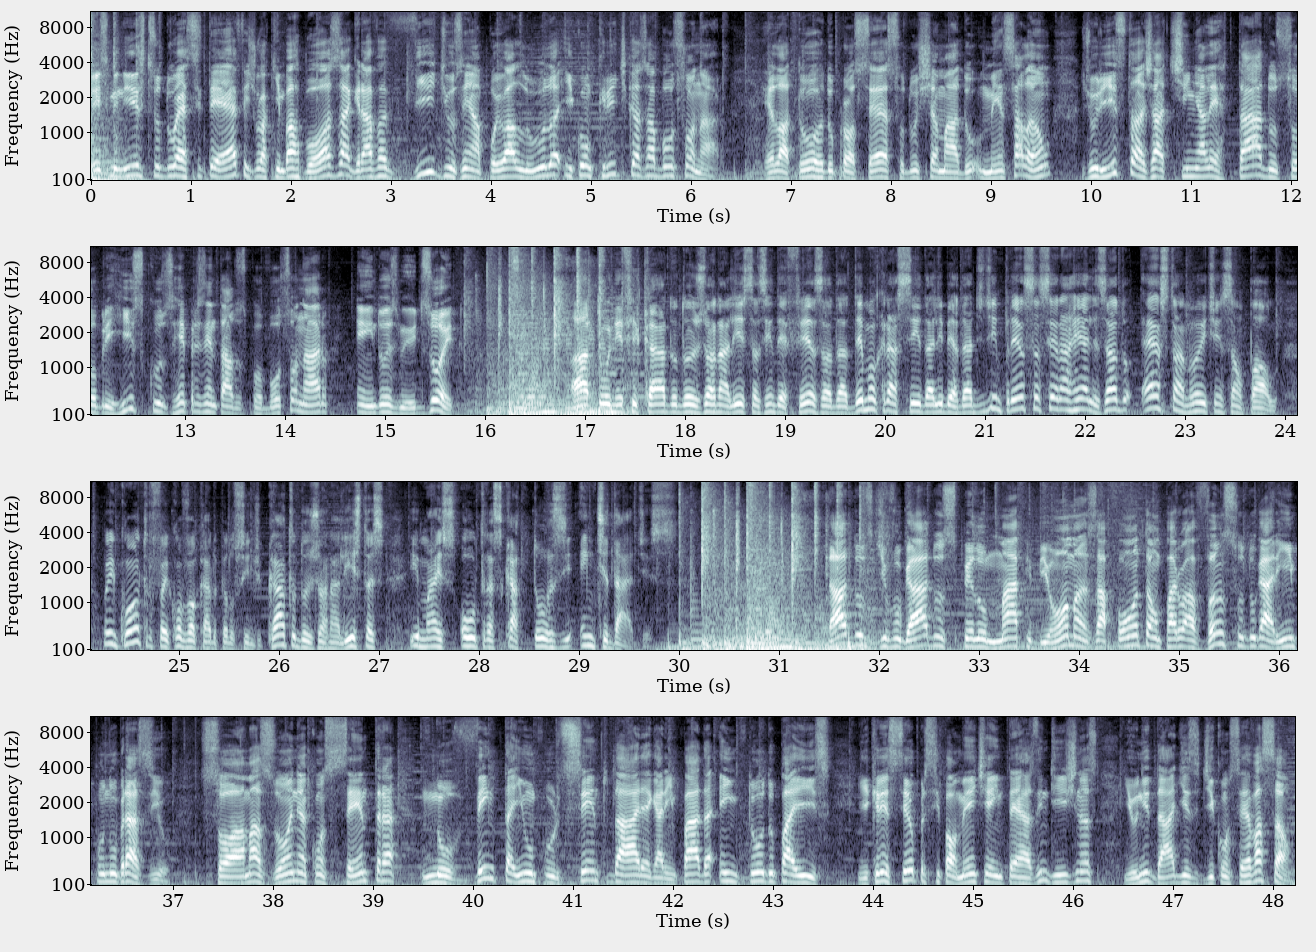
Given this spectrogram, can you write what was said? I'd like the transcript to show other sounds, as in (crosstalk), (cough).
Ex-ministro do STF, Joaquim Barbosa, grava vídeos em apoio a Lula e com críticas a Bolsonaro. Relator do processo do chamado mensalão, jurista já tinha alertado sobre riscos representados por Bolsonaro em 2018. Ato unificado dos jornalistas em defesa da democracia e da liberdade de imprensa será realizado esta noite em São Paulo. O encontro foi convocado pelo Sindicato dos Jornalistas e mais outras 14 entidades. Dados divulgados pelo MAP Biomas apontam para o avanço do garimpo no Brasil. Só a Amazônia concentra 91% da área garimpada em todo o país e cresceu principalmente em terras indígenas e unidades de conservação.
